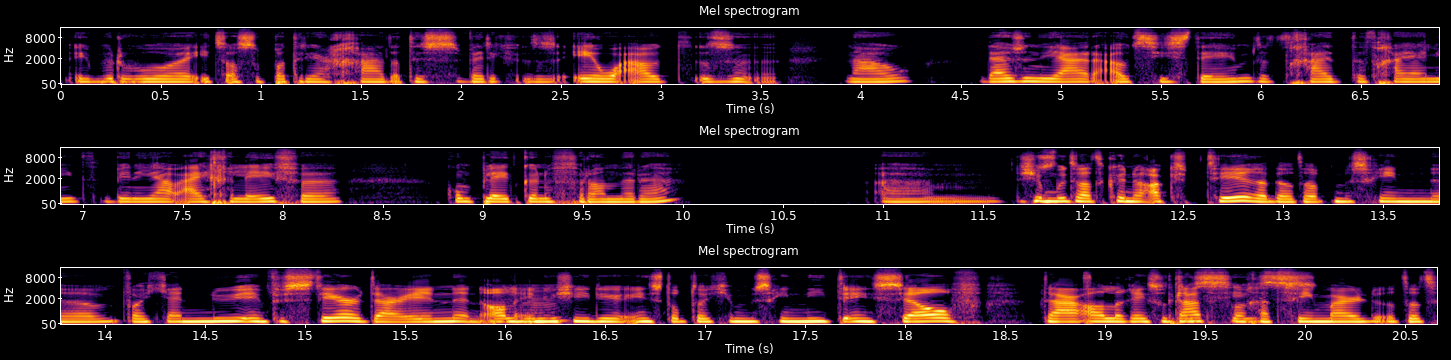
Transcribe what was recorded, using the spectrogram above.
Ik bedoel, eh, iets als de patriarchaat, dat is, weet ik, dat is eeuwen oud. Dat is een, nou, duizenden jaren oud systeem. Dat ga, dat ga jij niet binnen jouw eigen leven compleet kunnen veranderen. Um, dus je moet dat kunnen accepteren dat dat misschien uh, wat jij nu investeert daarin en alle mm -hmm. energie die erin stopt, dat je misschien niet eens zelf daar alle resultaten Precies. van gaat zien, maar dat het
